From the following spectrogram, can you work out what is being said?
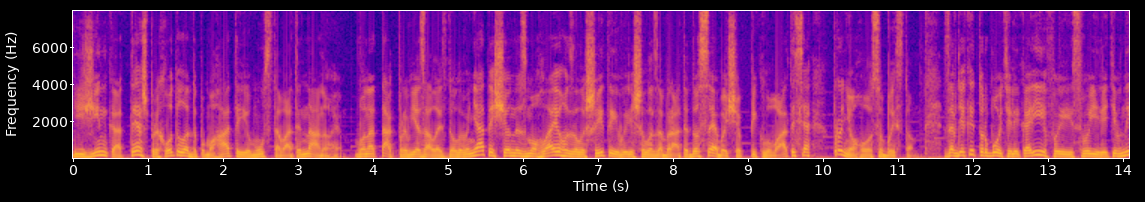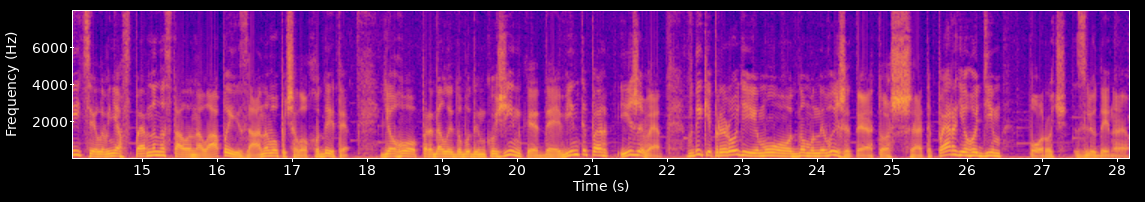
І жінка теж приходила допомагати йому ставати на ноги. Вона так прив'язалась до левеняти, що не змогла його залишити і вирішила забрати до себе, щоб піклуватися про нього особисто. Завдяки турботі лікарів і своїй рятівниці левеня впевнено стало на лапи і заново почало ходити. Його передали до будинку жінки, де він тепер і живе. В дикій природі йому одному не вижити, тож тепер його дім поруч з людиною.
